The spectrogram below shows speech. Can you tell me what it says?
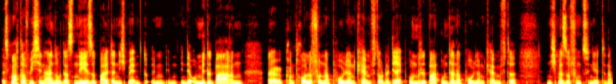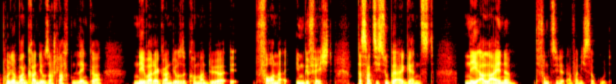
es macht auf mich den Eindruck, dass Nee, sobald er nicht mehr im, im, in der unmittelbaren äh, Kontrolle von Napoleon kämpfte oder direkt unmittelbar unter Napoleon kämpfte, nicht mehr so funktionierte. Napoleon war ein grandioser Schlachtenlenker, Nee war der grandiose Kommandeur äh, vorne im Gefecht. Das hat sich super ergänzt. Nee alleine funktioniert einfach nicht so gut.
